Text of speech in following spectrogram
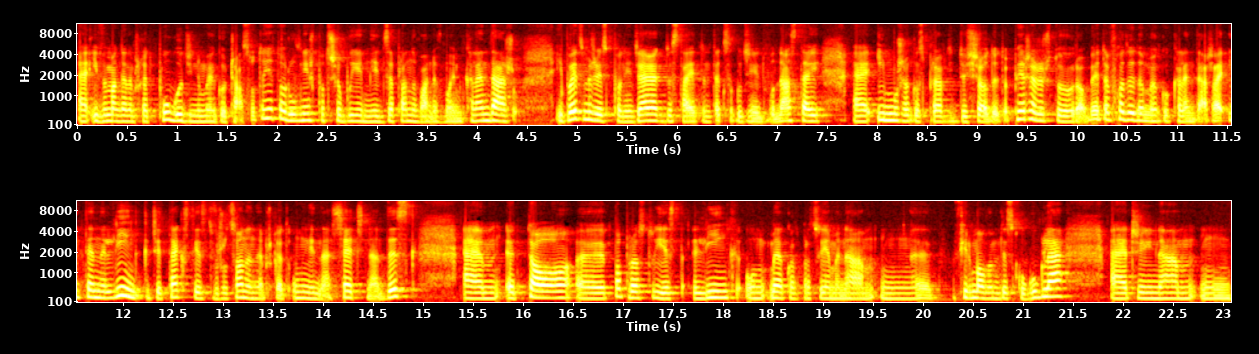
e, i wymaga na przykład pół godziny mojego czasu, to ja to również potrzebuję mieć zaplanowany w moim kalendarzu. I powiedzmy, że jest poniedziałek, dostaję ten tekst o godzinie 12 e, i muszę go sprawdzić do środy. To pierwsza rzecz, którą robię, to wchodzę do mojego kalendarza i ten link, gdzie tekst jest wrzucony na przykład u mnie na sieć, na dysk, to po prostu jest link, my akurat pracujemy na mm, firmowym dysku Google, czyli na mm,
